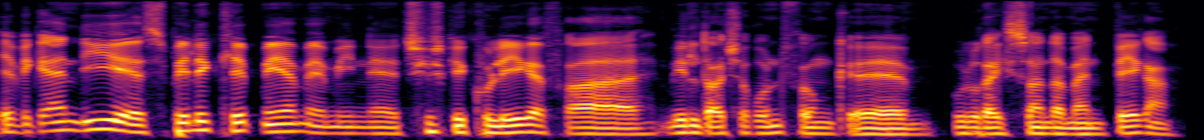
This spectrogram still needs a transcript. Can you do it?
Jeg vil gerne lige spille et klip mere med min tyske kollega fra Mitteldeutsche Rundfunk, øh, Ulrich Sondermann-Becker.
